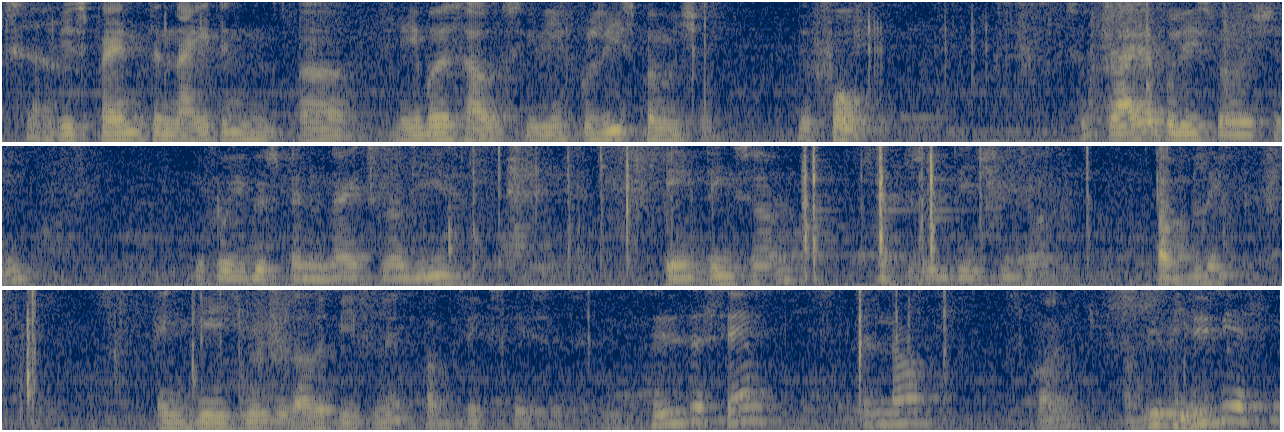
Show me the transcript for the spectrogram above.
If you spend the night in a neighbor's house, you need police permission before. So prior police permission before you could spend the night. Now these paintings are representations of public engagement with other people in public spaces. This is the same still now. कौन अभी भी अभी है? भी ऐसी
